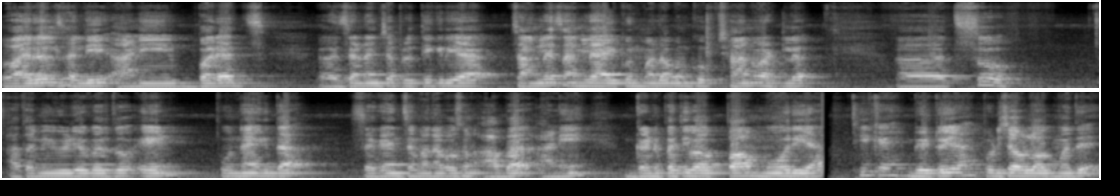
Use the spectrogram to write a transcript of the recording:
व्हायरल झाली आणि बऱ्याच जणांच्या प्रतिक्रिया चांगल्या चांगल्या ऐकून मला पण खूप छान वाटलं. सो आता मी व्हिडिओ करतो एंड पुन्हा एकदा सगळ्यांचं मनापासून आभार आणि गणपती बाप्पा मोर्या. ठीक आहे भेटूया पुढच्या व्लॉगमध्ये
